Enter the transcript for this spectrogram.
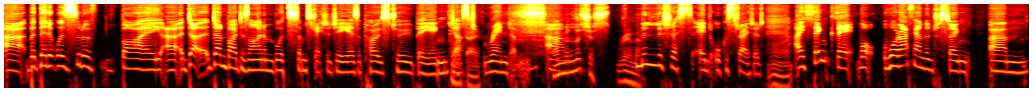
Uh, but that it was sort of by uh, do- done by design and with some strategy as opposed to being just Okay. random. Um, malicious rumour. malicious and orchestrated. I think that what what I found interesting um,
